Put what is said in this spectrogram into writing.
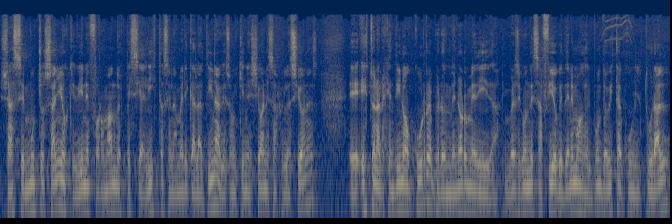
ya hace muchos años que viene formando especialistas en América Latina, que son quienes llevan esas relaciones. Eh, esto en Argentina ocurre, pero en menor medida. Me parece que un desafío que tenemos desde el punto de vista cultural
